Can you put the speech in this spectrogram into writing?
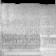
Yeah.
